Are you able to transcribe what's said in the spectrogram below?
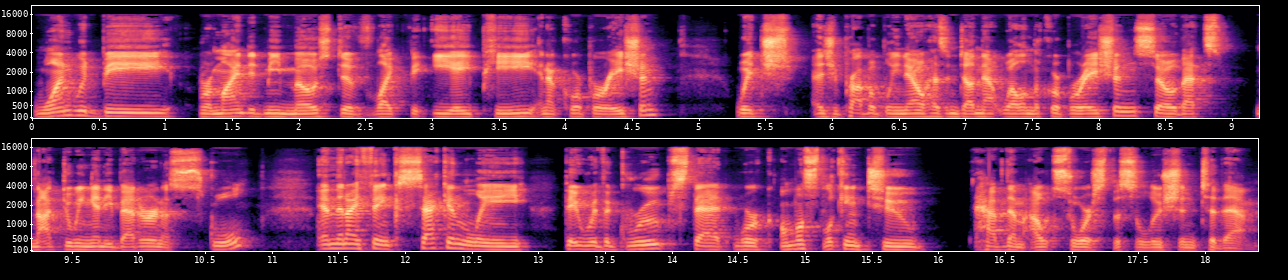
One would be reminded me most of like the EAP in a corporation, which, as you probably know, hasn't done that well in the corporation. So that's not doing any better in a school. And then I think, secondly, they were the groups that were almost looking to have them outsource the solution to them.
